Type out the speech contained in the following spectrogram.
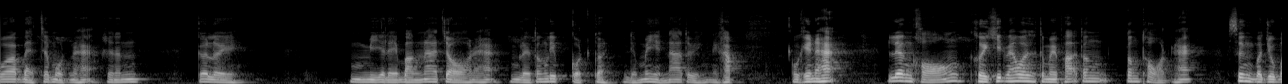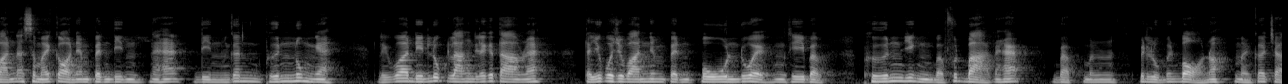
ว่าแบตจะหมดนะฮะ ฉะนั้นก็เลย มีอะไรบังหน้าจอนะฮะมันเลยต้องรีบกดก่อน เดี๋ยวไม่เห็นหน้าตัวเองนะครับ โอเคนะฮะ เรื่องของเคยคิดไหมว่าทำไมพระต้องต้องถอดนะฮะ ซึ่งปัจจุบันสมัยก่อนเนี่ยมันเป็นดินนะฮะ ดินมันก็พื้นนุ่มไง หรือว่าดินลูกรังดินอะไรก็ตามนะ แต่ยุคปัจจุบันเนี่ยมันเป็นปูนด้วย บางทีแบบพื้นยิ่งแบบฟุตบาทนะฮะ แบบมันเป็นหลุมเป็นบ่อเนาะ มันก็จะ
